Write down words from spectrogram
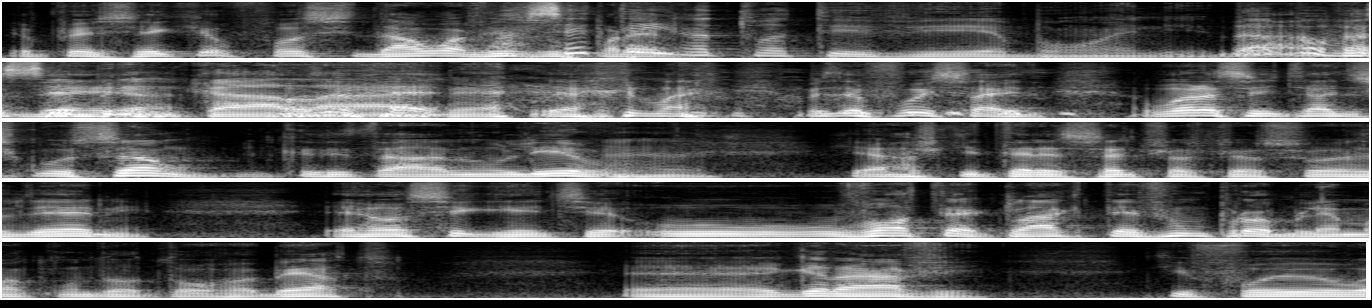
Eu pensei que eu fosse dar o aviso Mas você tem na tua TV, Boni. Dá Não, pra tá você bem, brincar Mas lá, é, né? é, mas, mas eu fui saído. Agora, assim, a discussão que está no livro, que eu acho que é interessante para as pessoas lerem, é o seguinte: o, o Walter Clark teve um problema com o doutor Roberto é, grave, que foi o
